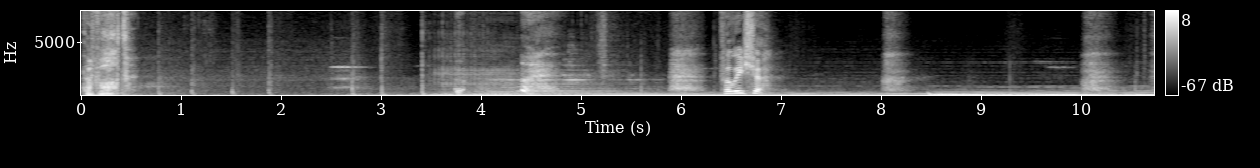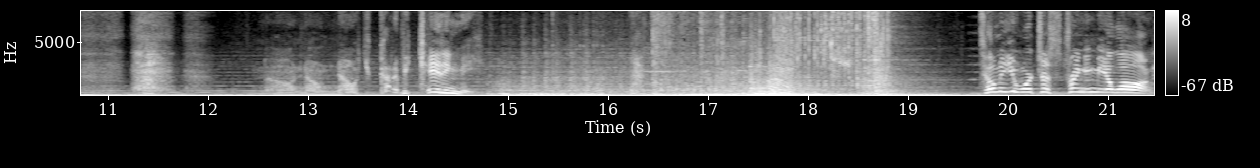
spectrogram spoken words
The vault. Felicia. No. You gotta be kidding me! Tell me you weren't just stringing me along!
